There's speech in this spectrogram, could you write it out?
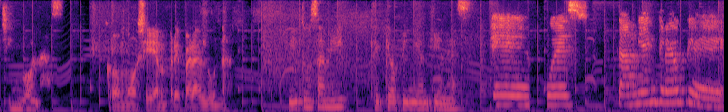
chingonas. Como siempre para Luna. ¿Y tú, Sami, qué, qué opinión tienes? Eh, pues también creo que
